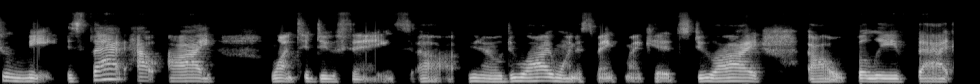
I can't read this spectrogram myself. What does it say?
to me? Is that how i want to do things? Uh, you know, do I want to spank my kids? Do I uh, believe that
